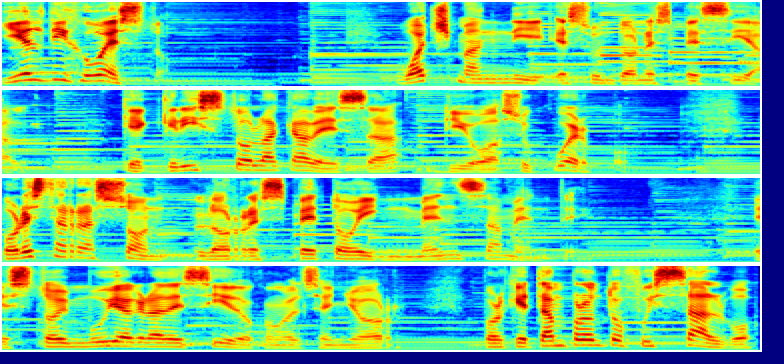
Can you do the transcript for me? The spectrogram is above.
Y él dijo esto, Watchman Nee es un don especial que Cristo la cabeza dio a su cuerpo. Por esta razón lo respeto inmensamente. Estoy muy agradecido con el Señor porque tan pronto fui salvo,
